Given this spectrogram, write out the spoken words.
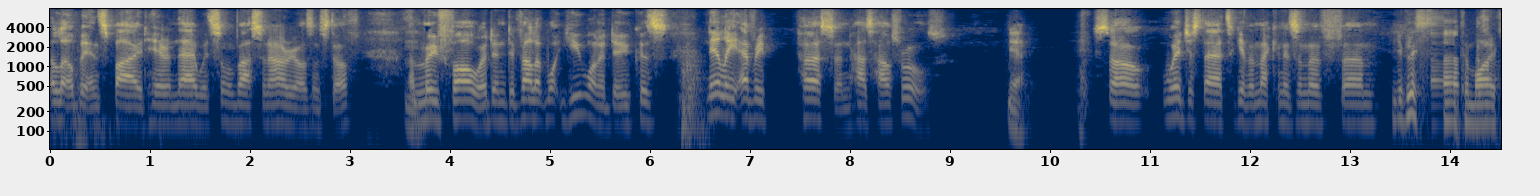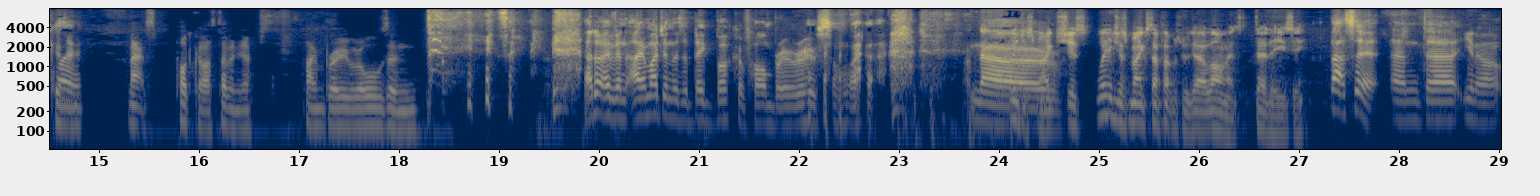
a little bit inspired here and there with some of our scenarios and stuff, and move forward and develop what you want to do because nearly every person has house rules. Yeah. So we're just there to give a mechanism of um, You've listened Uh, to Mike and Matt's podcast, haven't you? Homebrew rules and I don't even. I imagine there's a big book of homebrew rules somewhere. We just No. make just we just make stuff up as we go along. It's dead easy. that's it, and uh, you know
